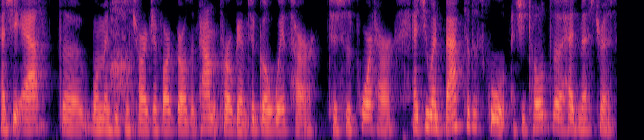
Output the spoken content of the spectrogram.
And she asked the woman who's in charge of our girls empowerment program to go with her to support her. And she went back to the school and she told the headmistress,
